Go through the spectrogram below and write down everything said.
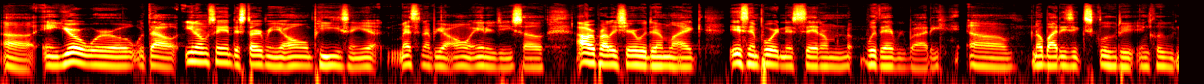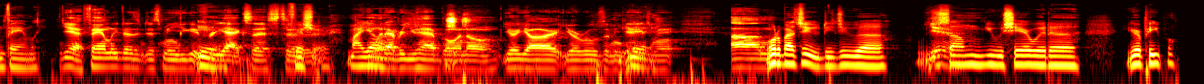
uh, in your world without, you know what I'm saying, disturbing your own peace and yeah, messing up your own energy. So I would probably share with them like it's important to set them with everybody. Um, nobody's excluded, including family. Yeah, family doesn't just mean you get free access to for sure. My yard. whatever you have going on, your yard, your rules of engagement. Um, What about you? Did you uh, Yeah. something you would share with uh your people?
